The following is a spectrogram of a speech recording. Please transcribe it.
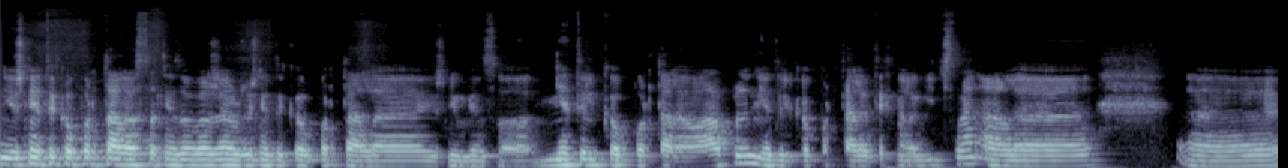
już nie tylko portale, ostatnio zauważyłem, że już nie tylko portale, już nie mówiąc o, nie tylko portale o Apple, nie tylko portale technologiczne, ale E,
